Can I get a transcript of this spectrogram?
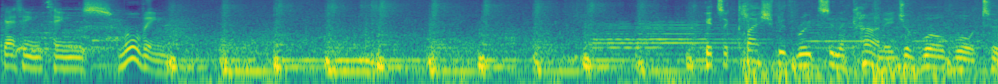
getting things moving. It's a clash with roots in the carnage of World War II.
